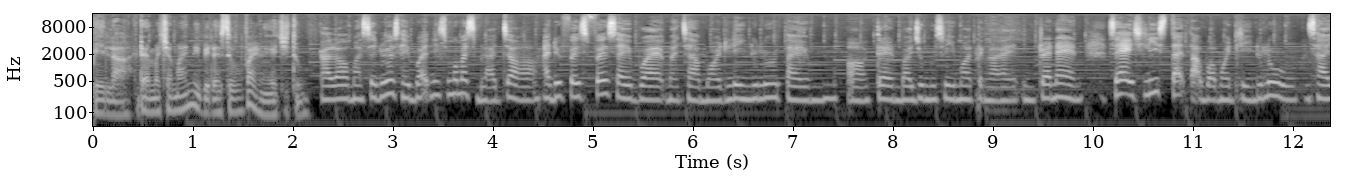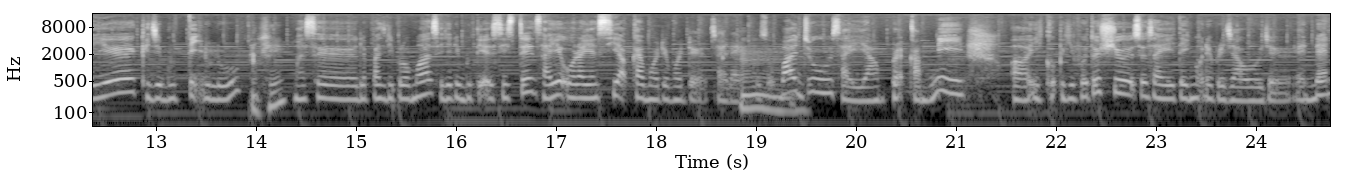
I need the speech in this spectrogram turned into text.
Bella Dan macam mana Bella survive dengan gaji tu Kalau masa dulu saya buat ni semua masa belajar. Ada first-first saya buat macam modelling dulu time uh, trend baju muslimah tengah in trend kan. Saya actually start tak buat modelling dulu. Saya kerja butik dulu. Okay Masa lepas diploma saya jadi butik assistant. Saya orang yang siapkan model-model. Saya yang Hmm. kusuk baju, saya yang prep company, uh, ikut pergi photoshoot. So saya tengok daripada jauh je. And then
